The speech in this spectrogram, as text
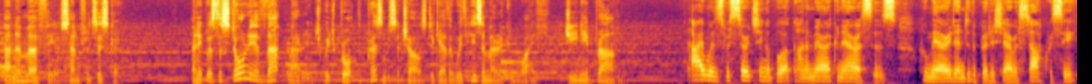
Anna Murphy of San Francisco. And it was the story of that marriage which brought the present Sir Charles together with his American wife, Jeannie Brown. I was researching a book on American heiresses who married into the British aristocracy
